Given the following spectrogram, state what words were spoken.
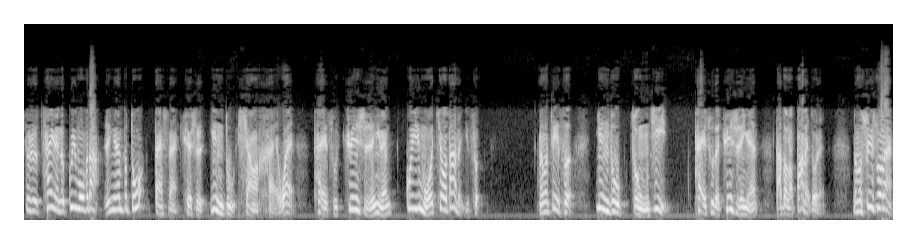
就是参演的规模不大，人员不多，但是呢，却是印度向海外派出军事人员规模较大的一次。那么这次印度总计派出的军事人员达到了八百多人。那么虽说呢，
